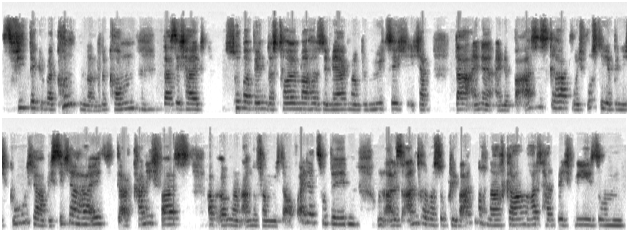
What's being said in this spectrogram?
das Feedback über Kunden dann bekommen, mhm. dass ich halt super bin, das toll mache. Sie merken, man bemüht sich. Ich habe da eine, eine Basis gehabt, wo ich wusste, hier bin ich gut, hier habe ich Sicherheit, da kann ich was. Habe irgendwann angefangen, mich da auch weiterzubilden. Und alles andere, was so privat noch nachgegangen hat, hat mich wie so ein,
